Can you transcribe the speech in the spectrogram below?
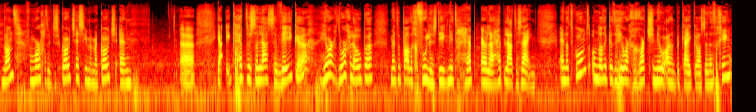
Want vanmorgen had ik dus een coachsessie met mijn coach. En uh, ja, ik heb dus de laatste weken heel erg doorgelopen met bepaalde gevoelens die ik niet heb, er heb laten zijn. En dat komt omdat ik het heel erg rationeel aan het bekijken was. En het ging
